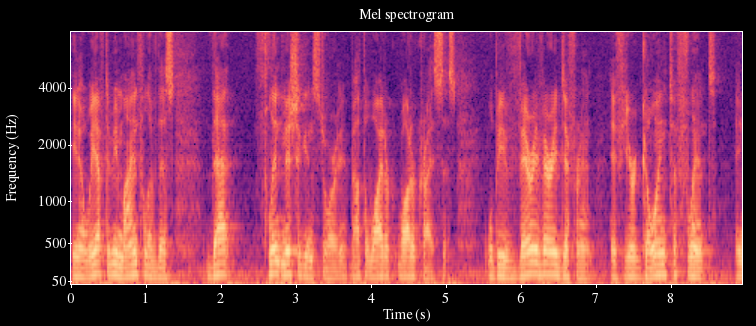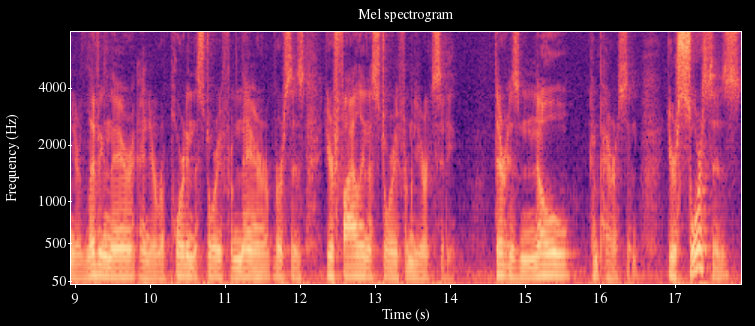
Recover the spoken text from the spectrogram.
You know, we have to be mindful of this. That Flint, Michigan story about the water, water crisis will be very, very different if you're going to Flint and you're living there and you're reporting the story from there versus you're filing a story from New York City. There is no comparison. Your sources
